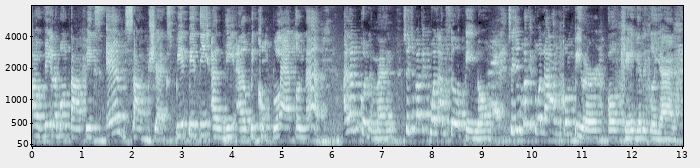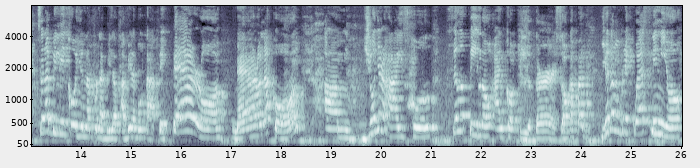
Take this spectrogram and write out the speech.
available topics and subjects. PPT and DLP kompleto na. Alam ko naman, so dyan bakit wala ang Filipino? So dyan bakit wala ang computer? Okay, ganito yan. So nabili ko, yun lang po nabilang available topic. Pero, meron akong um, junior high school Filipino and computer. So kapag yun ang request ninyo,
